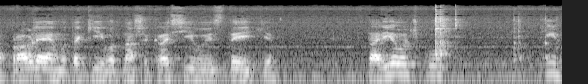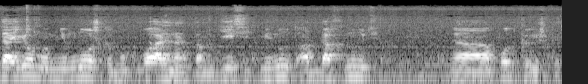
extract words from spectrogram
Отправляем вот такие вот наши красивые стейки в тарелочку и даем им немножко, буквально там 10 минут отдохнуть э, под крышкой.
